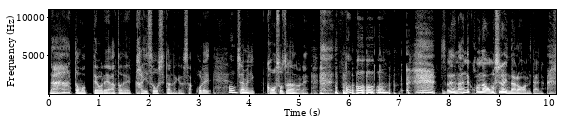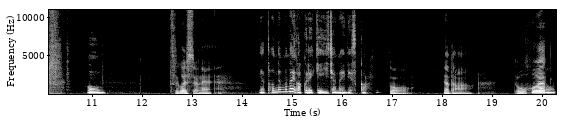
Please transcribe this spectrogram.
なあと思って俺後で回想してたんだけどさ俺、うんうん、ちなみに高卒なのね。それでなんでこんな面白いんだろうみたいな。うん。すごいですよね。いやとんでもない学歴じゃないですか。そうやだな。どうやっうん、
